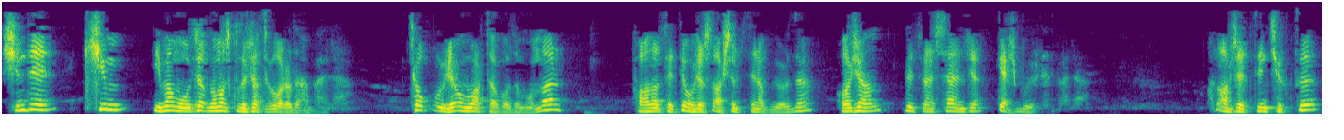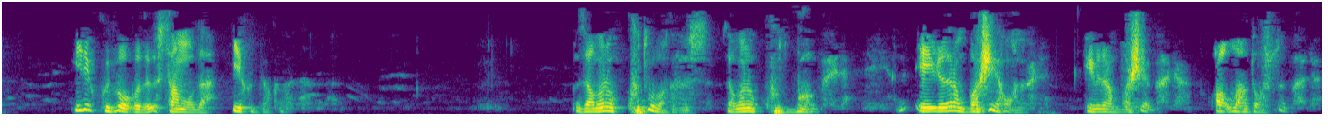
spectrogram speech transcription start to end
Şimdi kim imam olacak namaz kılacak bu arada böyle. Çok ulema var tabi o zamanlar. Fahri Hazretleri hocası akşam sitene buyurdu. Hocam lütfen sence geç buyur dedi böyle. Hazrettin çıktı. İlk kutbu okudu İstanbul'da. İlk kutbu okudu. Zamanın kutbu bakınız. Zamanın kutbu böyle. Yani evlilerin başı ya böyle. Evlilerin başı böyle. Allah dostu böyle.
